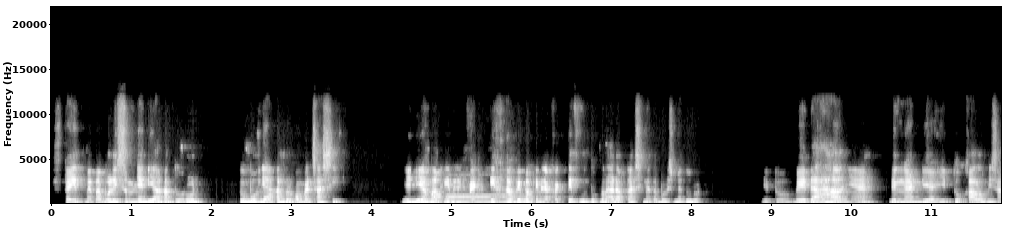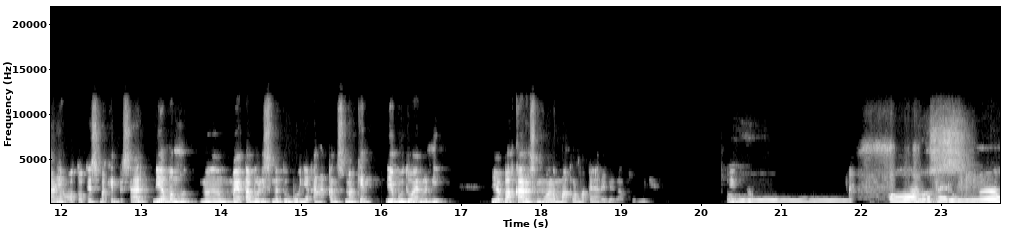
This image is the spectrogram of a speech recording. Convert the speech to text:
state metabolismenya dia akan turun, tubuhnya akan berkompensasi. Jadi dia makin oh. efektif, tapi makin efektif untuk beradaptasi metabolisme turun. Gitu. Beda halnya dengan dia itu kalau misalnya ototnya semakin besar, dia metabolisme tubuhnya kan akan semakin dia butuh energi. Dia bakar semua lemak-lemak yang ada di dalam tubuhnya. Gitu. Oh. Oh, aku baru ngeh.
